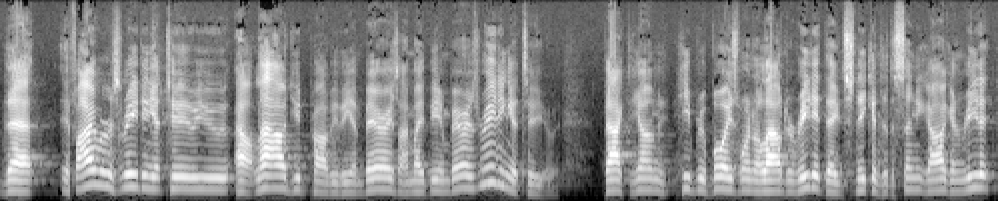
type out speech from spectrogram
that if I was reading it to you out loud, you'd probably be embarrassed. I might be embarrassed reading it to you. In fact, young Hebrew boys weren't allowed to read it. They'd sneak into the synagogue and read it.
